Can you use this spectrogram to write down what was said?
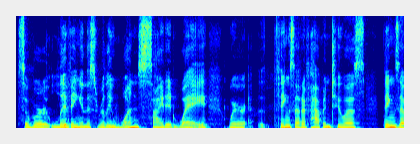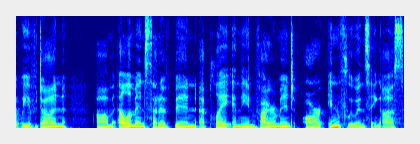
so we're living in this really one-sided way where things that have happened to us things that we've done um, elements that have been at play in the environment are influencing us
